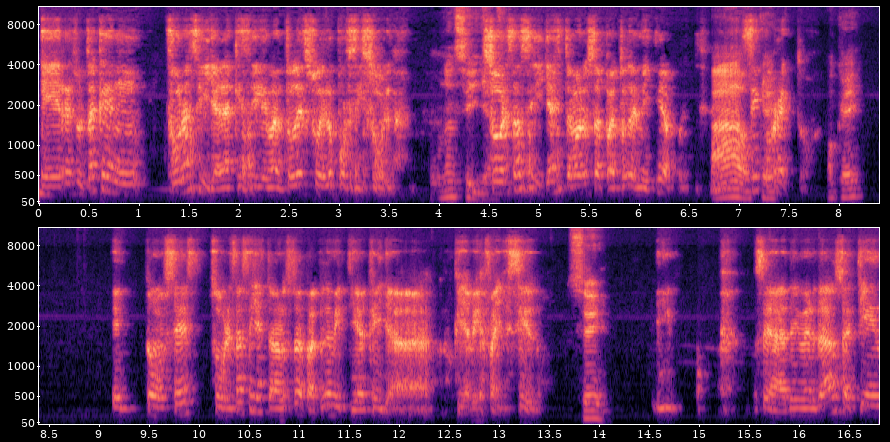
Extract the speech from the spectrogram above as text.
eh, resulta que fue una silla la que se levantó del suelo por sí sola. Una silla. Sobre esa silla estaban los zapatos de mi tía, pues. Ah, Sí, correcto. Ok. Entonces, sobre esa silla estaban los zapatos de mi tía que ya, que ya había fallecido. Sí. Y, o sea, de verdad, o sea, quien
